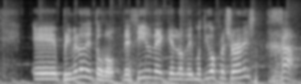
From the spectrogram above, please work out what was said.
eh, primero de todo, decir de que lo de motivos personales, ja.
